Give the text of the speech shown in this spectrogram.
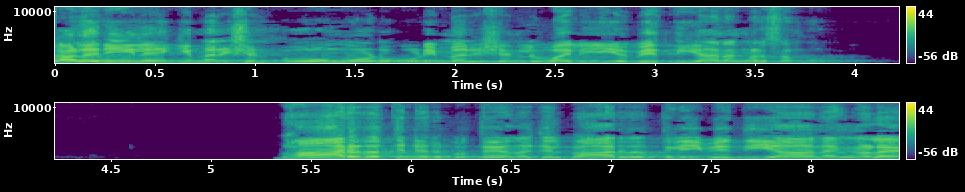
കളരിയിലേക്ക് മനുഷ്യൻ പോകുന്നതോടുകൂടി മനുഷ്യനിൽ വലിയ വ്യതിയാനങ്ങൾ സംഭവിക്കും. ഭാരതത്തിന്റെ ഒരു പ്രത്യേകത എന്ന് വെച്ചാൽ ഭാരതത്തിൽ ഈ വ്യതിയാനങ്ങളെ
